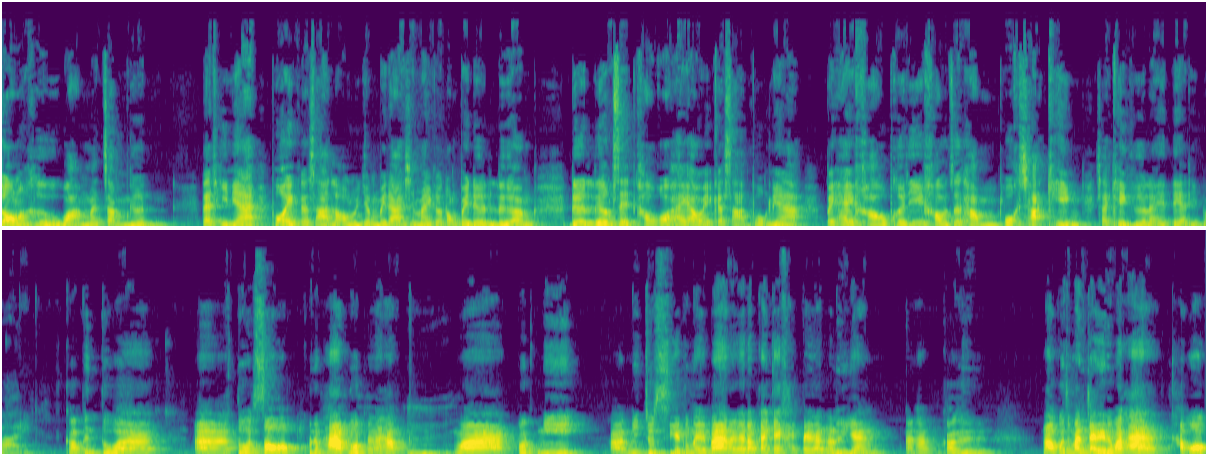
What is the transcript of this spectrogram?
จองก็คือวางมาจำเงิน แต่ทีเนี้ยพวกเอกสารเรายังไม่ได้ใช่ไหมก็ต้องไปเดินเรื่อง เดินเรื่องเสร็จเขาก็ให้เอาเอกสารพวกเนี้ย ไปให้เขาเพื่อที่เขาจะทำพวกฉะเคงฉะเคงคืออะไรให้เต้อธิบาย ก็เป็นตัวอ่า ตรวจสอบคุณภาพรถนะครับอืมว่ารถนี้อ่ามีจุดเสียตรงไหนบ้างแล้วได้รับการแก้ไขไปแล้วหรือยังนะครับ ก็คือเราก็จะมั่นใจได้เลยว่าถ้าเขาออก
